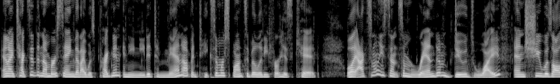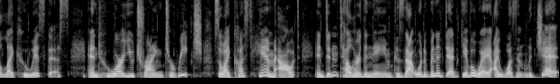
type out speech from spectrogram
And I texted the number saying that I was pregnant and he needed to man up and take some responsibility for his kid. Well, I accidentally sent some random dude's wife, and she was all like, Who is this? And who are you trying to reach? So I cussed him out and didn't tell her the name because that would have been a dead giveaway. I wasn't legit.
